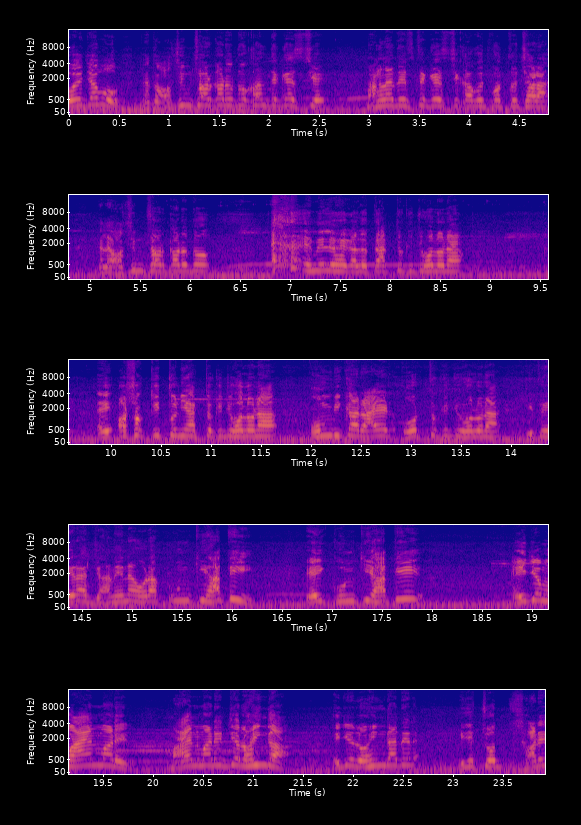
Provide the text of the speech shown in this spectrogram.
হয়ে যাব তাতে অসীম সরকারও তো ওখান থেকে এসছে, বাংলাদেশ থেকে এসছে কাগজপত্র ছাড়া। তাহলে অসীম সরকারও তো এমএলএ হয়ে গেল, তার তো কিছু হলো না। এই অশোক কীর্তনিয়ার তো কিছু হলো না, অম্বিকা রায়ের, ওর তো কিছু হলো না। কিন্তু এরা জানে না ওরা কুনকি হাতি। এই কুনকি হাতি? এই যে মায়ানমারের মায়ানমারের যে রোহিঙ্গা, এই যে রোহিঙ্গাদের এই যে চোদ্দ, সাড়ে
